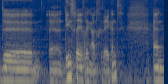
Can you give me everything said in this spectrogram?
de uh, dienstregeling uitgerekend. En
